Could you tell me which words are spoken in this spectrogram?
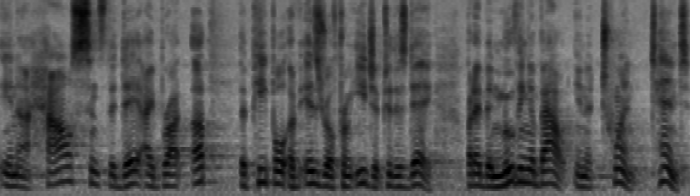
in a house since the day I brought up the people of Israel from Egypt to this day, but I've been moving about in a tent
